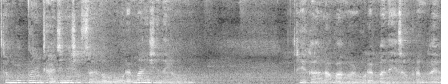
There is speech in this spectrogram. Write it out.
전국군님 잘 지내셨어요? 너무 오랜만이시네요. 제가 라방을 오랜만에 해서 그런가요?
